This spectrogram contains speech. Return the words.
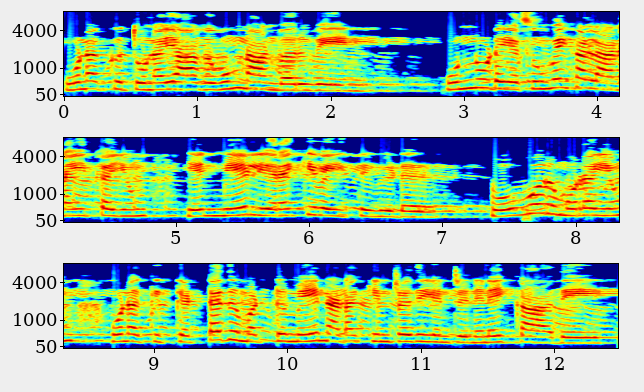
உனக்கு துணையாகவும் நான் வருவேன். உன்னுடைய சுமைகள் அனைத்தையும் என் மேல் இறக்கி வைத்து விடு ஒவ்வொரு முறையும் உனக்கு கெட்டது மட்டுமே நடக்கின்றது என்று நினைக்காதே.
